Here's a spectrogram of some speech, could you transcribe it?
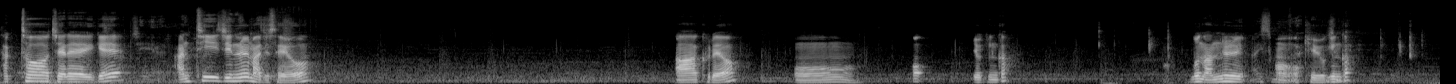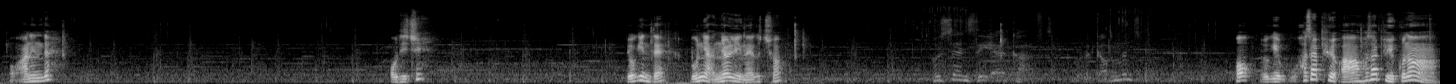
닥터 젤에게 안티진을 맞으세요. 아, 그래요? 오. 어, 여긴가? 문 안 열리... 어, 오케이, 여긴가? 어, 아닌데? 어디지? 여긴데? 문이 안 열리네, 그쵸? 어? 여기 화살표, 아, 화살표 있구나.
